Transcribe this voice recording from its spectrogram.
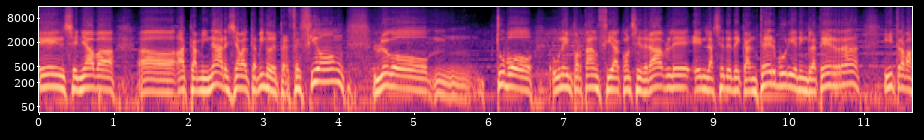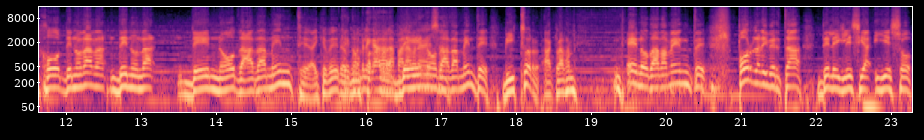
enseñaba ah, a caminar, enseñaba el camino de perfección, luego mm, tuvo una importancia considerable en la sede de Canterbury, en Inglaterra, y trabajó denodada, denodada denodadamente. Hay que ver. Qué la palabra esa. Denodadamente. Víctor, aclárame. denodadamente por la libertad de la iglesia y eso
